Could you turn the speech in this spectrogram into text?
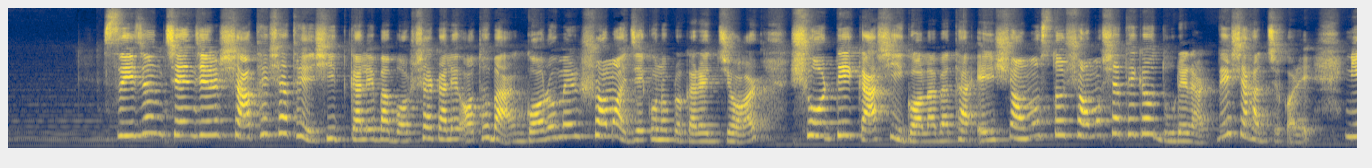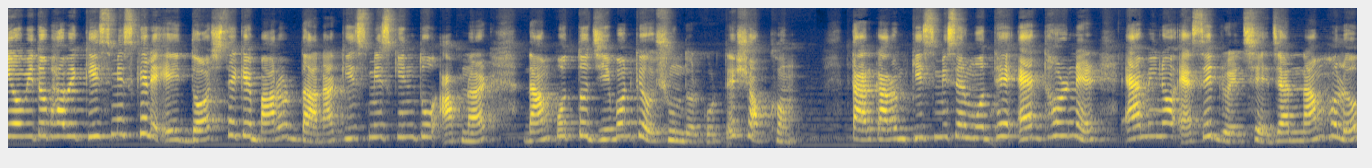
সিজন চেঞ্জের সাথে সাথে শীতকালে বা বর্ষাকালে অথবা গরমের সময় যে কোনো প্রকারের জ্বর, সর্দি, কাশি, গলা ব্যথা এই সমস্ত সমস্যা থেকেও দূরে রাখতে সাহায্য করে। নিয়মিতভাবে কিসমিস খেলে এই দশ থেকে বারোর দানা কিসমিস কিন্তু আপনার দাম্পত্য জীবনকেও সুন্দর করতে সক্ষম। তার কারণ কিসমিসের মধ্যে এক ধরনের অ্যামিনো অ্যাসিড রয়েছে, যার নাম হলো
